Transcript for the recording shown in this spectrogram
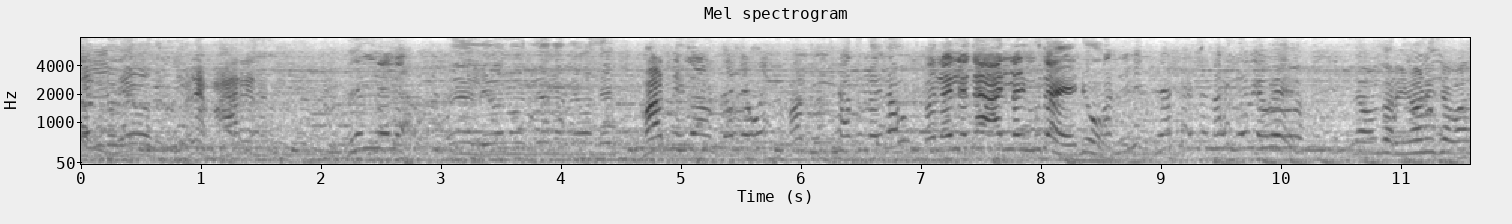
અરે મારે નથી. લઈ. માર લેવાનું? માર લઉં? તો લઈ લેતા, આજ લઈને મુદા હેડ્યો. આમ તો રીંગણી છે વાત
